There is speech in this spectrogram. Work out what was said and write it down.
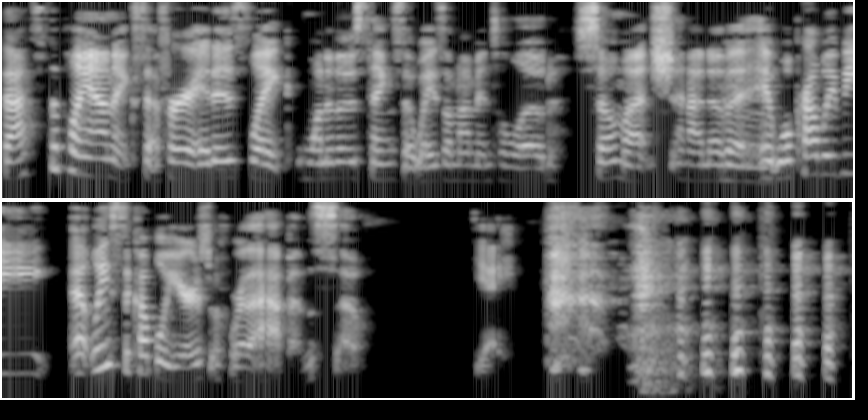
That's the plan, except for it is like one of those things that weighs on my mental load so much, and I know that Mm. it will probably be at least a couple years before that happens. So yay.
